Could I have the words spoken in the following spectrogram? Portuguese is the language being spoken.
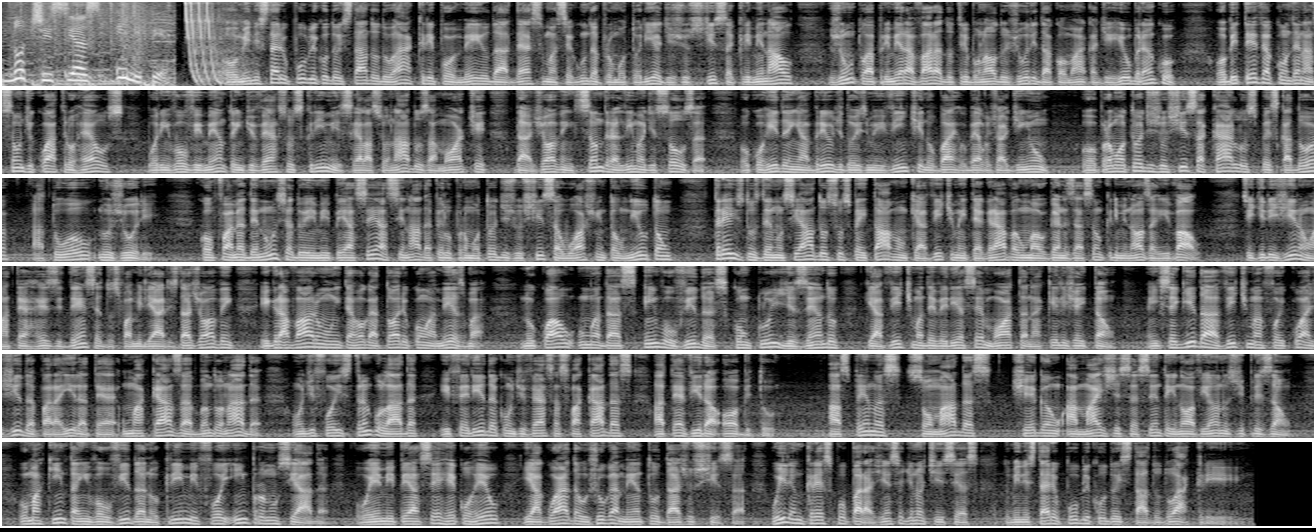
Notícias MP. O Ministério Público do Estado do Acre, por meio da 12ª Promotoria de Justiça Criminal, junto à primeira vara do Tribunal do Júri da comarca de Rio Branco, obteve a condenação de quatro réus por envolvimento em diversos crimes relacionados à morte da jovem Sandra Lima de Souza, ocorrida em abril de 2020 no bairro Belo Jardim 1. O promotor de justiça Carlos Pescador atuou no júri. Conforme a denúncia do MPAC, assinada pelo promotor de justiça Washington Newton, três dos denunciados suspeitavam que a vítima integrava uma organização criminosa rival. Se dirigiram até a residência dos familiares da jovem e gravaram um interrogatório com a mesma, no qual uma das envolvidas conclui dizendo que a vítima deveria ser morta naquele jeitão. Em seguida, a vítima foi coagida para ir até uma casa abandonada, onde foi estrangulada e ferida com diversas facadas até vir a óbito. As penas, somadas, chegam a mais de 69 anos de prisão. Uma quinta envolvida no crime foi impronunciada. O MPAC recorreu e aguarda o julgamento da Justiça. William Crespo, para a Agência de Notícias do Ministério Público do Estado do Acre.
